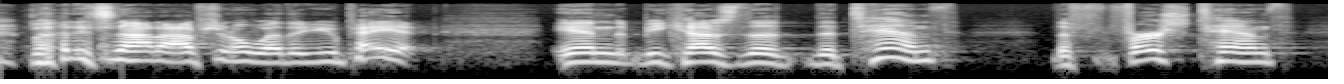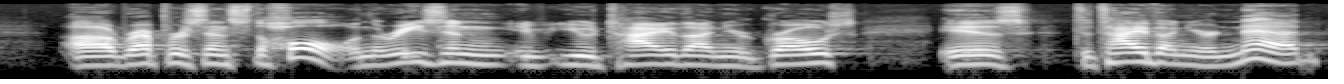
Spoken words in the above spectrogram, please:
but it's not optional whether you pay it. And because the, the tenth, the first tenth uh, represents the whole. And the reason you tithe on your gross is to tithe on your net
